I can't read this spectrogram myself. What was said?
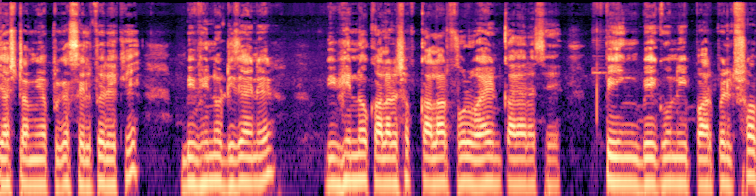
জাস্ট আমি আপনাকে সেলফে রেখে বিভিন্ন ডিজাইনের বিভিন্ন কালারের সব কালারফুল ওয়াইন কালার আছে পিঙ্ক, বেগুনি, পার্পেল সব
